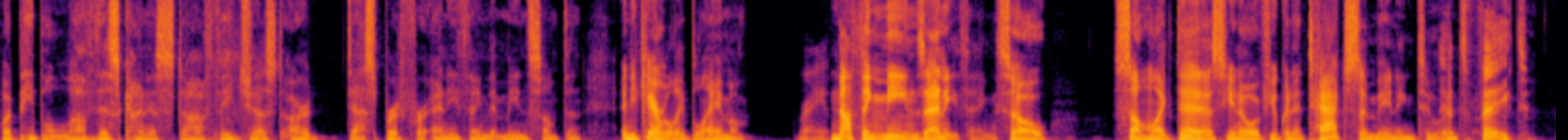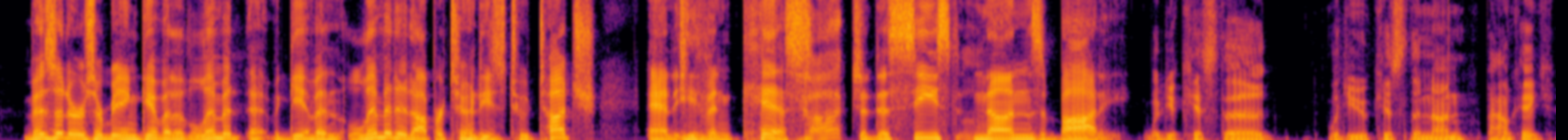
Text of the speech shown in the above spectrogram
But people love this kind of stuff. They just are desperate for anything that means something. And you can't really blame them Right. nothing means anything. So something like this, you know, if you can attach some meaning to it, it's fate. visitors are being given a limit, uh, given limited opportunities to touch and even kiss Touch. the deceased nun's body. Would you kiss the? Would you kiss the nun pound cake?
